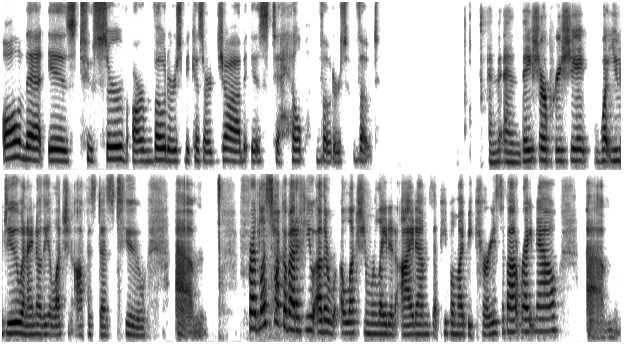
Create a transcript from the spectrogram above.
all of that is to serve our voters because our job is to help voters vote. And, and they sure appreciate what you do. And I know the election office does too. Um, Fred, let's talk about a few other election related items that people might be curious about right now. Um,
